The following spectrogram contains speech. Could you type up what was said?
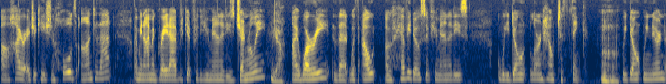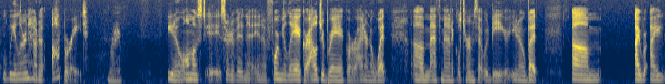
uh, higher education holds on to that i mean i'm a great advocate for the humanities generally Yeah. I worry that without a heavy dose of humanities, we don't learn how to think. We don't. We learn. We learn how to operate. Right. You know, almost uh, sort of in a, in a formulaic or algebraic or I don't know what uh, mathematical terms that would be. You know, but um, I, I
